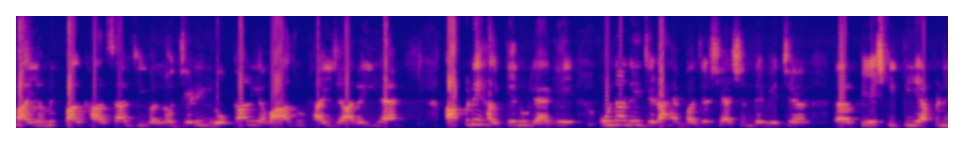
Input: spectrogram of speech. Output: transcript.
ਭਾਈ ਅੰਮ੍ਰਿਤਪਾਲ ਖਾਲਸਾ ਜੀ ਵੱਲੋਂ ਜਿਹੜੀ ਲੋਕਾਂ ਦੀ ਆਵਾਜ਼ ਉਠਾਈ ਜਾ ਰਹੀ ਹੈ, ਆਪਣੇ ਹਲਕੇ ਨੂੰ ਲੈ ਕੇ ਉਹਨਾਂ ਨੇ ਜਿਹੜਾ ਹੈ ਬਜਟ ਸੈਸ਼ਨ ਦੇ ਵਿੱਚ ਪੇਸ਼ ਕੀਤੀ ਹੈ, ਆਪਣੇ,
